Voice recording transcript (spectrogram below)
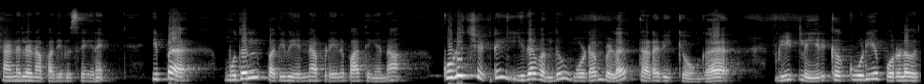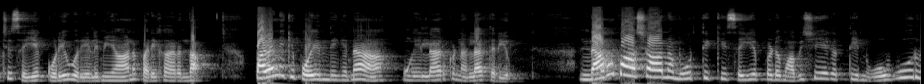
சேனலில் நான் பதிவு செய்கிறேன் இப்போ முதல் பதிவு என்ன அப்படின்னு பார்த்தீங்கன்னா குளிச்சுட்டு இதை வந்து உடம்புல தடவிக்கோங்க. வீட்டில் இருக்கக்கூடிய பொருளை வச்சு செய்யக்கூடிய ஒரு எளிமையான பரிகாரம் தான் பழனிக்கு போயிருந்தீங்கன்னா உங்கள் எல்லாருக்கும் நல்லா தெரியும். நவபாஷான மூர்த்திக்கு செய்யப்படும் அபிஷேகத்தின் ஒவ்வொரு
